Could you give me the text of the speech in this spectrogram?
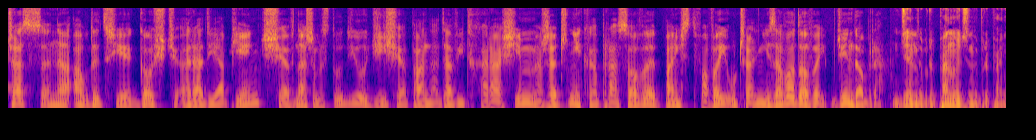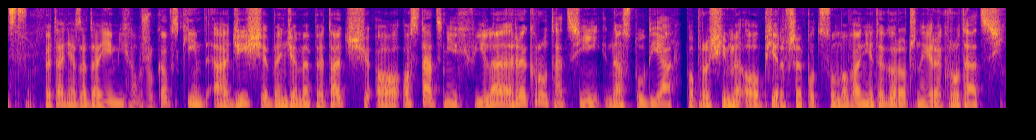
Czas na audycję Gość Radia 5. W naszym studiu dziś pan Dawid Harasim, rzecznik prasowy Państwowej Uczelni Zawodowej. Dzień dobry. Dzień dobry panu, dzień dobry państwu. Pytania zadaje Michał Żukowski, a dziś będziemy pytać o ostatnie chwile rekrutacji na studia. Poprosimy o pierwsze podsumowanie tegorocznej rekrutacji.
